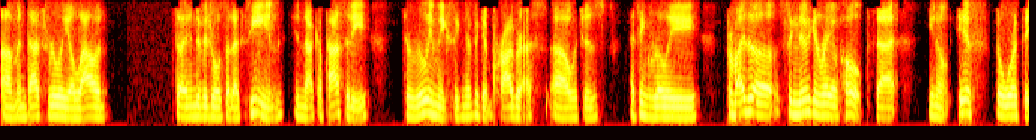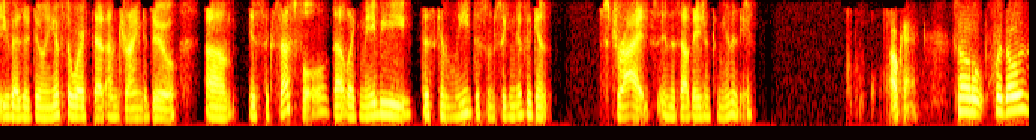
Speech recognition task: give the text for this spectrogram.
um, and that's really allowed the individuals that I've seen in that capacity to really make significant progress, uh, which is I think really provides a significant ray of hope that you know if the work that you guys are doing, if the work that I'm trying to do um, is successful, that like maybe this can lead to some significant strides in the South Asian community. Okay. So for those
